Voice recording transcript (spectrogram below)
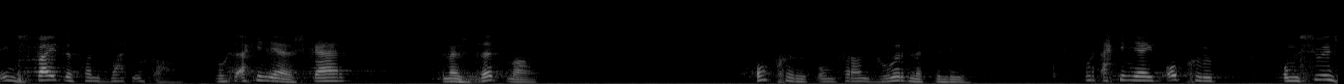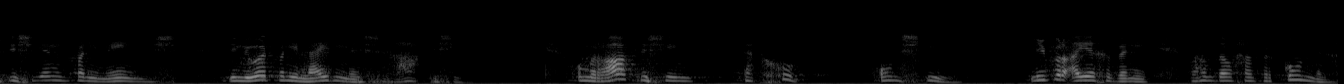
ten spyte van wat ook al, word ek en jy as kerk en as lidmaat opgeroep om verantwoordelik te leef. Word ek en jy opgeroep om soos die seun van die mens die nood van die lydenis raak te sien. Om raak te sien dat God ons stuur. Nie vir eie gewin nie, maar om dan gaan verkondig.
